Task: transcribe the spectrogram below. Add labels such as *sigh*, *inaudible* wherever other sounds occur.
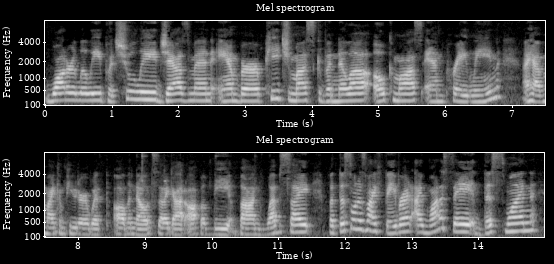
water lily, patchouli, jasmine, amber, peach musk, vanilla, oak moss, and praline. I have my computer with all the notes that I got off of the Bond website. But this one is my favorite. I want to say this one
